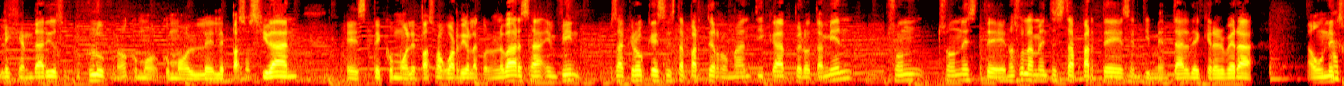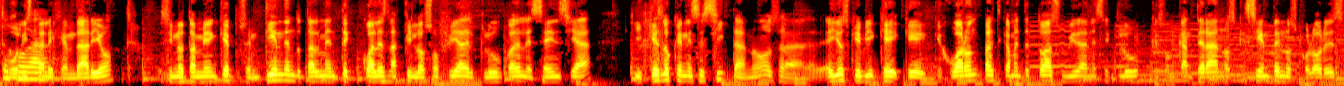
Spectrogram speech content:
legendarios en tu club, ¿no? Como, como le, le pasó a Zidane, este, como le pasó a Guardiola con el Barça, en fin, o sea, creo que es esta parte romántica, pero también son, son este, no solamente esta parte sentimental de querer ver a, a un exfutbolista legendario, sino también que pues entienden totalmente cuál es la filosofía del club, cuál es la esencia y qué es lo que necesita, ¿no? O sea, ellos que, que, que, que jugaron prácticamente toda su vida en ese club, que son canteranos, que sienten los colores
